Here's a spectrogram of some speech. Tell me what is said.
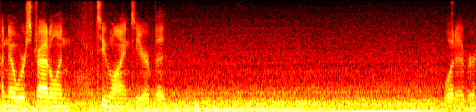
I know we're straddling two lines here, but whatever.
